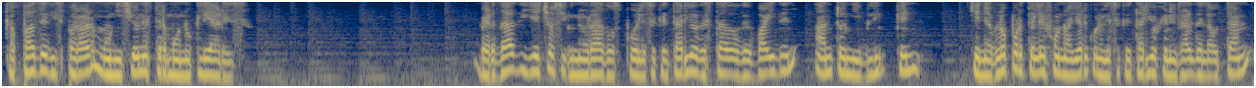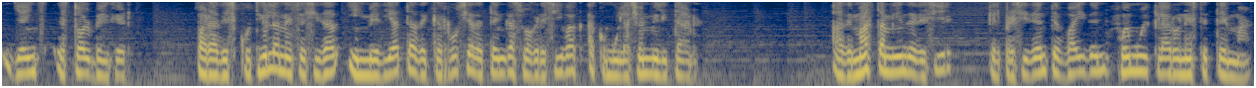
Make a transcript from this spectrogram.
capaz de disparar municiones termonucleares. Verdad y hechos ignorados por el secretario de Estado de Biden, Anthony Blinken, quien habló por teléfono ayer con el secretario general de la OTAN, James Stoltenberg, para discutir la necesidad inmediata de que Rusia detenga su agresiva acumulación militar. Además también de decir que el presidente Biden fue muy claro en este tema,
